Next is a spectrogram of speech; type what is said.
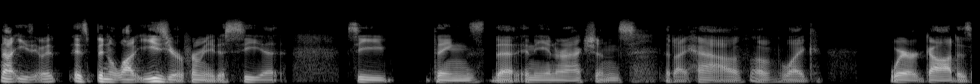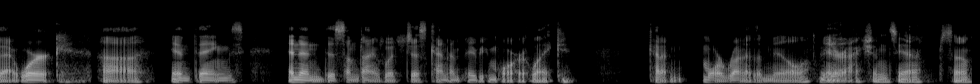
Not easy. It, it's been a lot easier for me to see it, see things that in the interactions that I have of like where God is at work uh, in things, and then this sometimes which just kind of maybe more like kind of more run of the mill Yeah. interactions. Yeah. So,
